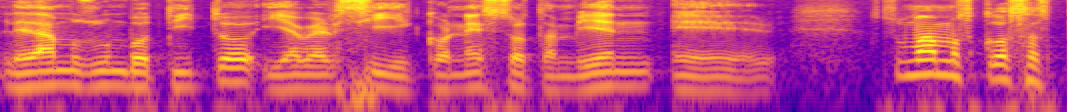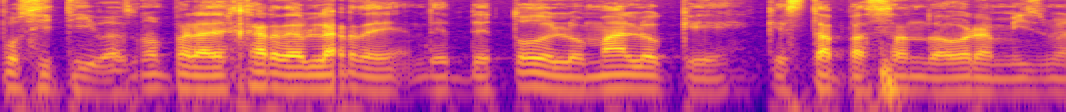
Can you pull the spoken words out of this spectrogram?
le damos un votito y a ver si con esto también eh, sumamos cosas positivas, ¿no? Para dejar de hablar de, todo lo malo que, está pasando ahora mismo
